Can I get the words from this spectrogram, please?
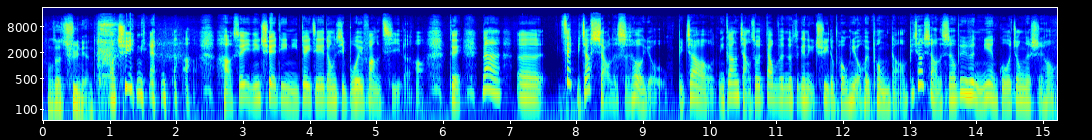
风蛰去年。哦，去年 好，所以已经确定你对这些东西不会放弃了哈。对，那呃。在比较小的时候，有比较，你刚刚讲说，大部分都是跟你去的朋友会碰到。比较小的时候，比如说你念国中的时候，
